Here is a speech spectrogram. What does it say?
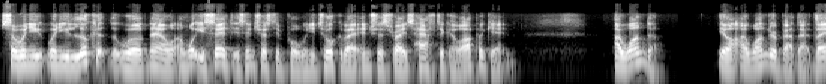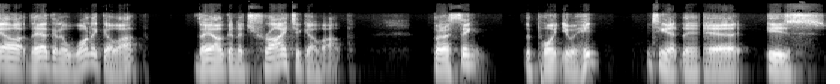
So when you when you look at the world now, and what you said is interesting, Paul. When you talk about interest rates have to go up again, I wonder, you know, I wonder about that. They are they are going to want to go up. They are going to try to go up, but I think the point you were hinting at there is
